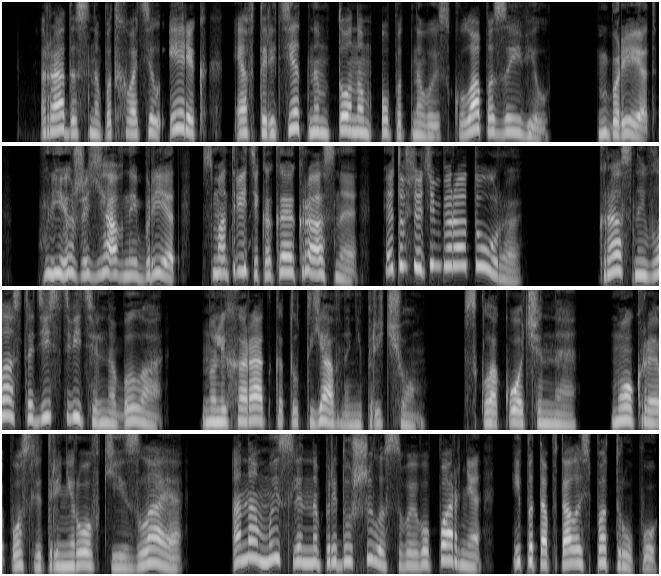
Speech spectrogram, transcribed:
— радостно подхватил Эрик и авторитетным тоном опытного эскулапа заявил. «Бред! У нее же явный бред! Смотрите, какая красная! Это все температура!» Красной Власта действительно была, но лихорадка тут явно ни при чем. Склокоченная, мокрая после тренировки и злая, она мысленно придушила своего парня и потопталась по трупу,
